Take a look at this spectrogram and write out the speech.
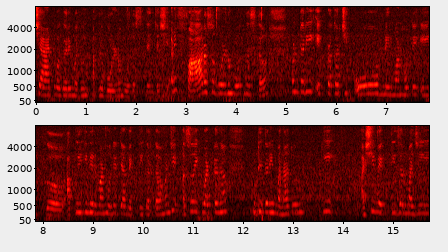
चॅट वगैरेमधून आपलं बोलणं होत असतं त्यांच्याशी आणि फार असं बोलणं होत नसतं. पण तरी एक प्रकारची ओढ निर्माण होते एक आपुलकी निर्माण होते त्या व्यक्तीकरता. म्हणजे असं एक वाटतं ना कुठेतरी मनातून की अशी व्यक्ती जर माझी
